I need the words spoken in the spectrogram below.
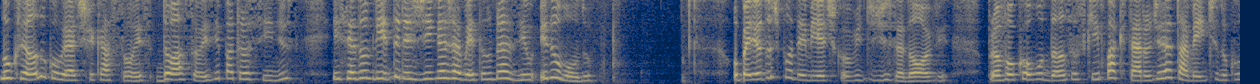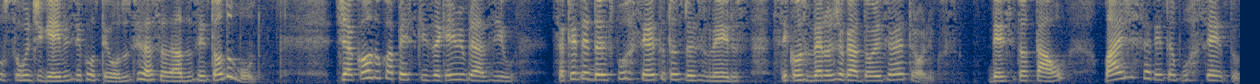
lucrando com gratificações, doações e patrocínios e sendo líderes de engajamento no Brasil e no mundo. O período de pandemia de Covid-19 provocou mudanças que impactaram diretamente no consumo de games e conteúdos relacionados em todo o mundo. De acordo com a pesquisa Game Brasil, 72% dos brasileiros se consideram jogadores eletrônicos. Desse total, mais de 70%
